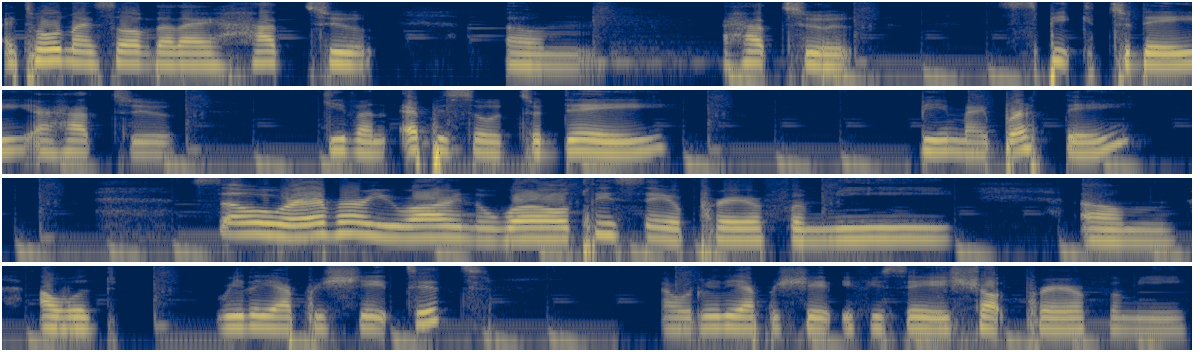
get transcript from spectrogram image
I told myself that I had to um, I had to speak today. I had to give an episode today being my birthday. So wherever you are in the world, please say a prayer for me. Um, I would really appreciate it. I would really appreciate if you say a short prayer for me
